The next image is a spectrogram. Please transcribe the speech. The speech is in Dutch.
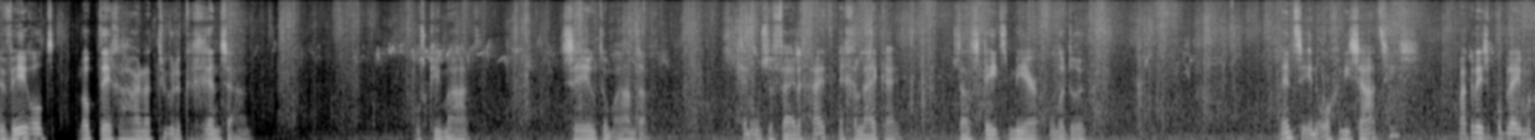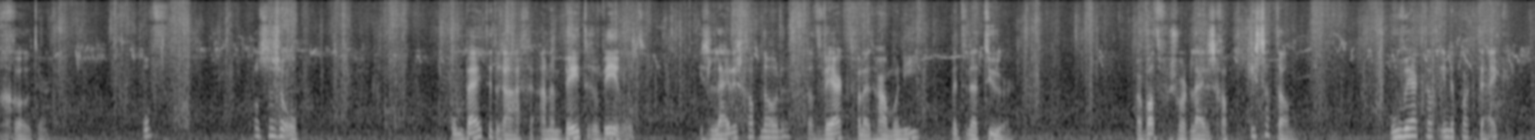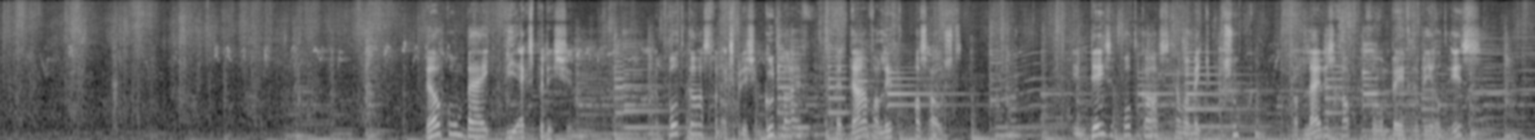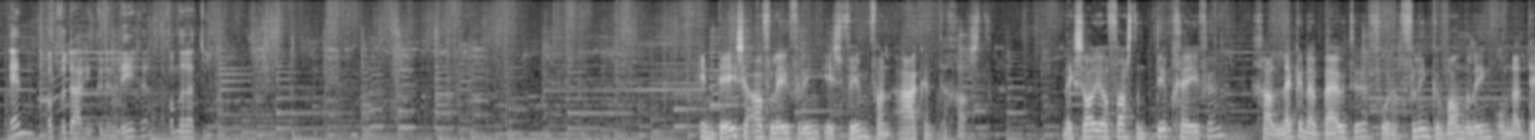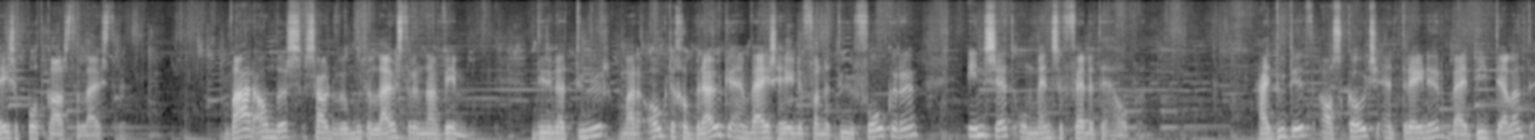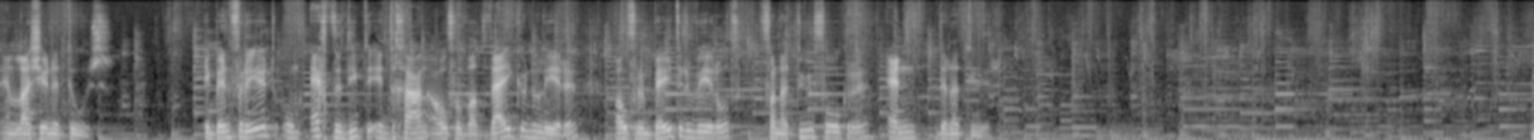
De wereld loopt tegen haar natuurlijke grenzen aan. Ons klimaat schreeuwt om aandacht en onze veiligheid en gelijkheid staan steeds meer onder druk. Mensen in organisaties maken deze problemen groter of lossen ze op. Om bij te dragen aan een betere wereld is leiderschap nodig dat werkt vanuit harmonie met de natuur. Maar wat voor soort leiderschap is dat dan? Hoe werkt dat in de praktijk? Welkom bij The Expedition, een podcast van Expedition Good Life met Daan van Lid als host. In deze podcast gaan we met je op zoek wat leiderschap voor een betere wereld is en wat we daarin kunnen leren van de natuur. In deze aflevering is Wim van Aken te gast. En ik zal je alvast een tip geven. Ga lekker naar buiten voor een flinke wandeling om naar deze podcast te luisteren. Waar anders zouden we moeten luisteren naar Wim, die de natuur, maar ook de gebruiken en wijsheden van natuurvolkeren inzet om mensen verder te helpen. Hij doet dit als coach en trainer bij B-Talent en La Jeune Tous. Ik ben vereerd om echt de diepte in te gaan over wat wij kunnen leren over een betere wereld van natuurvolkeren en de natuur.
